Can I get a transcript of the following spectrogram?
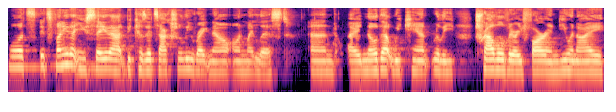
Well, it's it's funny that you say that because it's actually right now on my list, and I know that we can't really travel very far, and you and I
